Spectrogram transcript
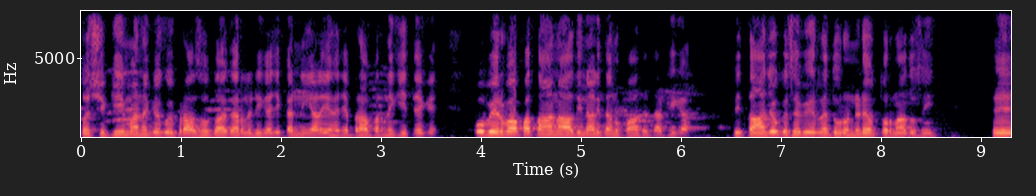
ਸੋ ਛਿੱਕੀ ਮੰਨ ਕੇ ਕੋਈ ਭਰਾ ਸੌਦਾ ਕਰ ਲੈ ਠੀਕ ਆ ਜੀ। ਕੰਨੀ ਵਾਲੇ ਹਜੇ ਬਰਾਬਰ ਨਹੀਂ ਕੀਤੇ ਕਿ ਉਹ ਵੇਰਵਾ ਆਪਾਂ ਤਾਂ ਨਾਲ ਦੀ ਨਾਲ ਹੀ ਤੁਹਾਨੂੰ ਪਾ ਦਿੱਤਾ ਠੀਕ ਆ। ਵੀ ਤਾਂ ਜੋ ਕਿਸੇ ਵੀਰ ਨੇ ਦੂਰੋਂ ਨੇੜੇੋਂ ਤੁਰਨਾ ਤੁਸੀਂ ਤੇ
